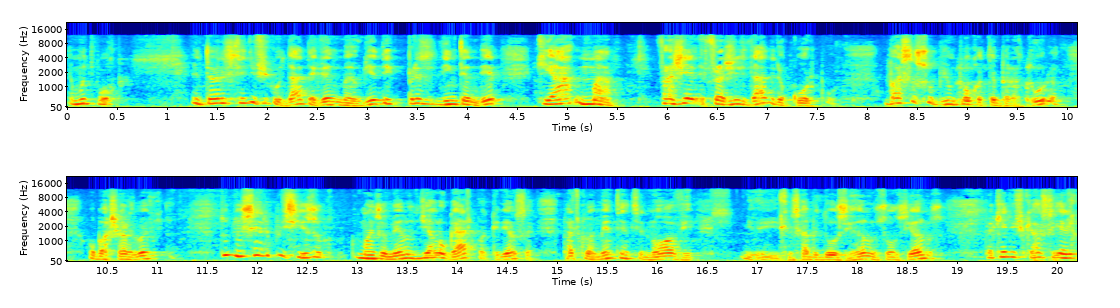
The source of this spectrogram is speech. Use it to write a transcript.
é muito pouco. Então eles têm dificuldade, a grande maioria, de, de entender que há uma fragilidade do corpo. Basta subir um pouco a temperatura ou baixar a Tudo isso era preciso mais ou menos dialogar com a criança, particularmente entre 9 e, quem sabe, 12 anos, 11 anos, para que ele ficasse, ele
